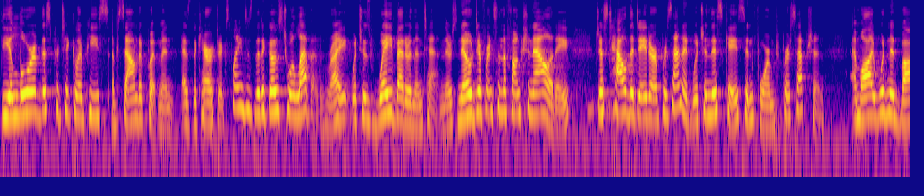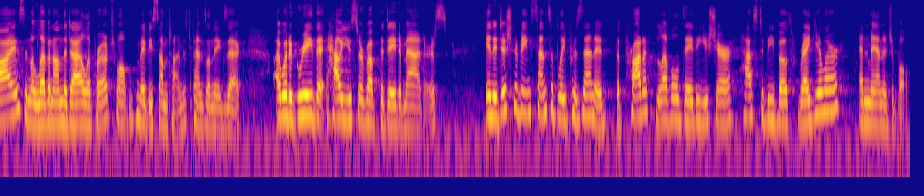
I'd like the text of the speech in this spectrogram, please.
The allure of this particular piece of sound equipment, as the character explains, is that it goes to 11, right? Which is way better than 10. There's no difference in the functionality, just how the data are presented, which in this case informed perception. And while I wouldn't advise an 11 on the dial approach, well, maybe sometimes, it depends on the exec, I would agree that how you serve up the data matters. In addition to being sensibly presented, the product level data you share has to be both regular and manageable.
